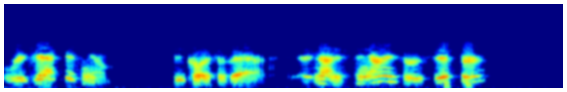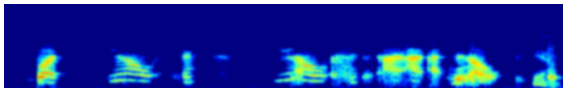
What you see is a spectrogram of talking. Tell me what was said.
rejected him because of that. Not his parents or his sister, but you know, you know, I, I, you know, Yeah. it's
